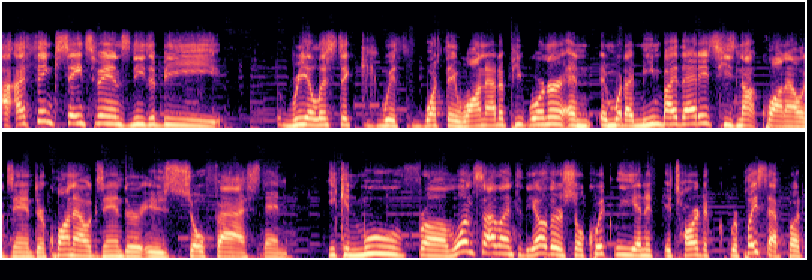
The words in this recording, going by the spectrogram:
I think Saints fans need to be realistic with what they want out of Pete Werner, and and what I mean by that is he's not Kwon Alexander. Kwon Alexander is so fast and he can move from one sideline to the other so quickly, and it, it's hard to replace that. But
